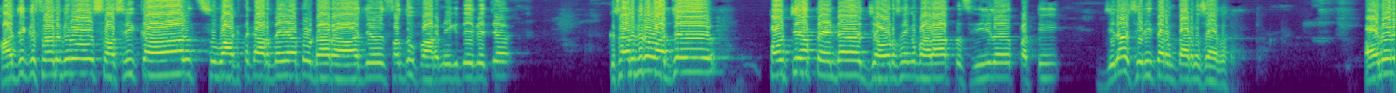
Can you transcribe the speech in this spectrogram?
ਹਾਂਜੀ ਕਿਸਾਨ ਵੀਰੋ, ਸਤਿ ਸ੍ਰੀ ਅਕਾਲ। ਸਵਾਗਤ ਕਰਦੇ ਆ ਤੁਹਾਡਾ ਰਾਜ ਸੰਧੂ ਫਾਰਮਿੰਗ ਦੇ ਵਿੱਚ। ਕਿਸਾਨ ਵੀਰੋ, ਅੱਜ ਪਹੁੰਚਿਆ ਪਿੰਡ ਜੌੜ ਸਿੰਘ ਵਾਲਾ ਤਹਿਸੀਲ ਪੱਟੀ, ਜ਼ਿਲ੍ਹਾ ਸ੍ਰੀ ਤਰਨਤਾਰਨ ਸਾਹਿਬ। ਆਨਰ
